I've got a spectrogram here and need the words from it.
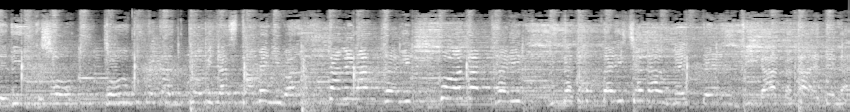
てるでしょ。遠くから飛び出すためにはためらったり怖がったり疑ったりしちゃダメって。自我抱えてない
